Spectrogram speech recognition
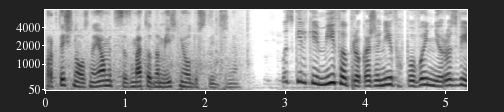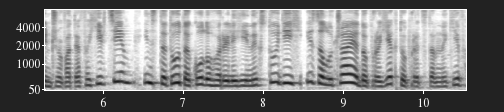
практично ознайомитися з методами їхнього дослідження. Оскільки міфи про кажанів повинні розвінчувати фахівці, інститут еколого-релігійних студій і залучає до проєкту представників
